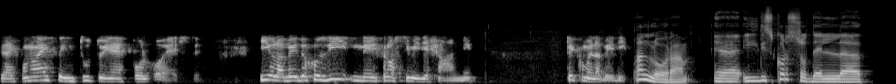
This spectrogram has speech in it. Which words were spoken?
iPhoneOS in tutto in Apple OS io la vedo così nei prossimi dieci anni te come la vedi? Allora, eh, il discorso del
